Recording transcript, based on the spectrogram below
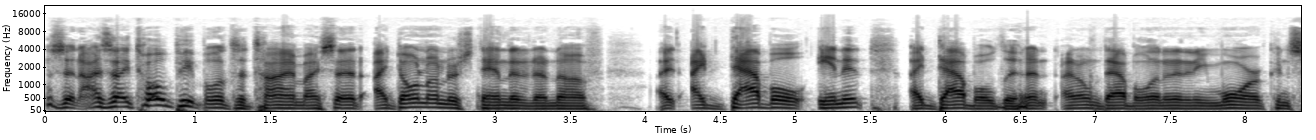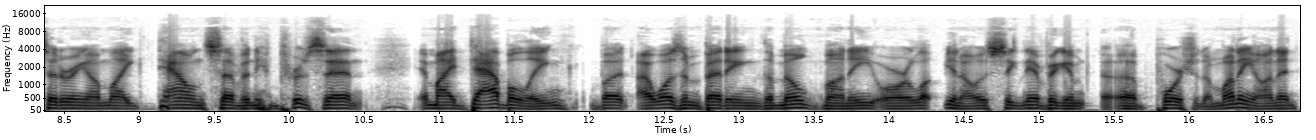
Listen, as I told people at the time, I said, I don't understand it enough. I, I dabble in it. I dabbled in it. I don't dabble in it anymore, considering I'm like down 70% in my dabbling, but I wasn't betting the milk money or, you know, a significant uh, portion of money on it.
